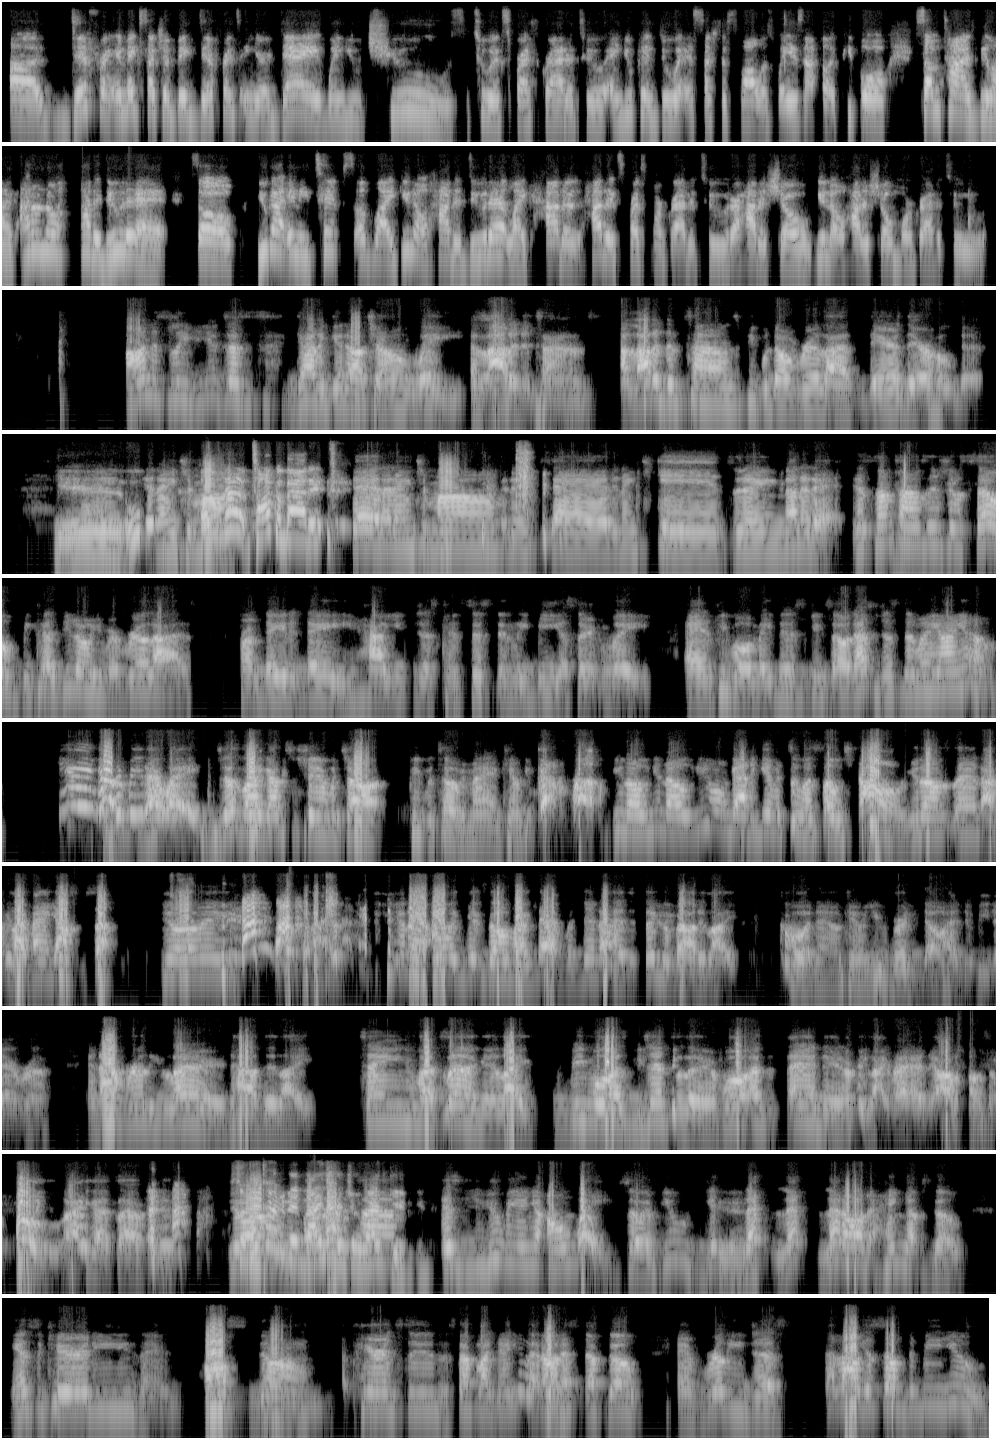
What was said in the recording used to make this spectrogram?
uh different it makes such a big difference in your day when you choose to express gratitude and you can do it in such the smallest ways and i feel like people sometimes be like i don't know how to do that so you got any tips of like you know how to do that like how to how to express more gratitude or how to show you know how to show more gratitude honestly you just got to get out your own way a lot of the times a lot of the times people don't realize they're their holder yeah. Ooh. It ain't your mom. Hold up. Talk about it. Yeah, that ain't your mom. It ain't dad. It ain't kids. It ain't none of that. It's sometimes it's yourself because you don't even realize from day to day how you just consistently be a certain way. And people will make the mm-hmm. excuse, oh, that's just the way I am. You ain't gotta be mm-hmm. that way. Just like I shared with y'all people tell me, man, Kim, you kind of rough. You know, you know, you don't got to give it to us so strong. You know what I'm saying? I'd be like, man, y'all some suckers. You know what I mean? you know, I would get go like that, but then I had to think about it like, come on now, Kim, you really don't have to be that rough. And I really learned how to like tame my tongue and like be more gentler and more understanding. I'd be like, man, y'all on some, oh, I ain't got time for this. You so what kind of advice did your wife give you? Is you be in your own way. So if you get yeah. let let let all the hangups go, insecurities and false mm-hmm. um, appearances and stuff like that, you let all that stuff go and really just allow yourself to be you.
